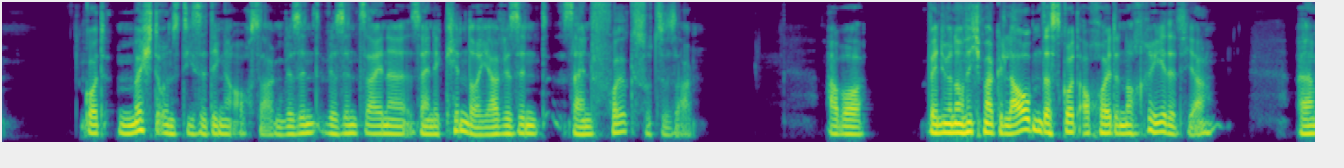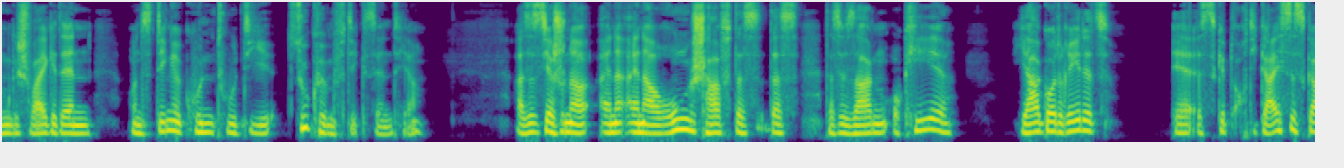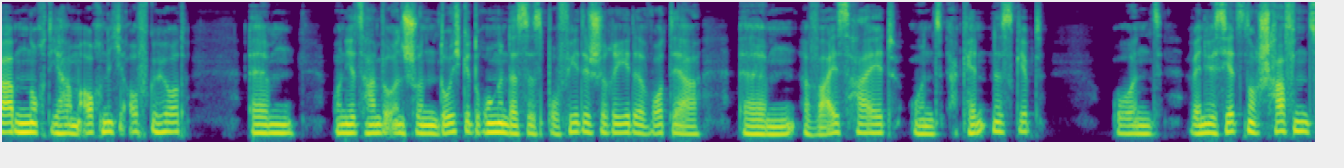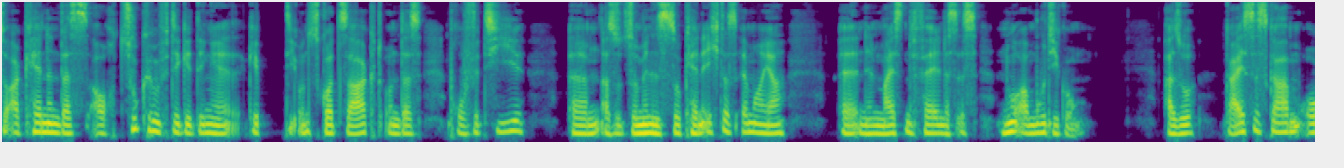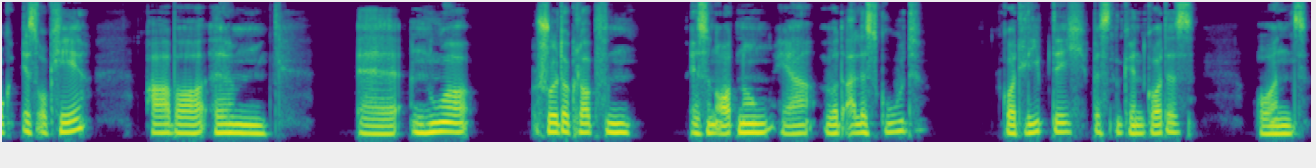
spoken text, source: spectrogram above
Gott möchte uns diese Dinge auch sagen. Wir sind, wir sind seine, seine Kinder, ja, wir sind sein Volk sozusagen. Aber wenn wir noch nicht mal glauben, dass Gott auch heute noch redet, ja, ähm, geschweige denn uns Dinge kundtut, die zukünftig sind, ja. Also es ist ja schon eine, eine Errungenschaft, dass, dass, dass wir sagen, okay, ja, Gott redet, er, es gibt auch die Geistesgaben noch, die haben auch nicht aufgehört. Ähm, und jetzt haben wir uns schon durchgedrungen, dass es prophetische Rede, Wort der ähm, Weisheit und Erkenntnis gibt. Und wenn wir es jetzt noch schaffen zu erkennen, dass es auch zukünftige Dinge gibt, die uns Gott sagt und dass Prophetie, ähm, also zumindest so kenne ich das immer ja, äh, in den meisten Fällen, das ist nur Ermutigung. Also Geistesgaben ist okay, aber ähm, äh, nur Schulterklopfen ist in Ordnung, ja, wird alles gut, Gott liebt dich, bist ein Kind Gottes und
